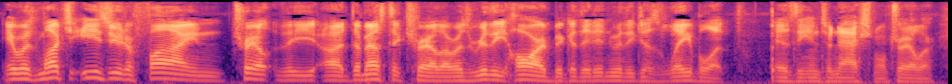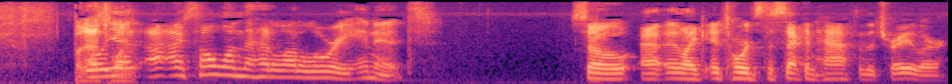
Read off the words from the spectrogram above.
it was much easier to find trail the uh, domestic trailer. It was really hard because they didn't really just label it as the international trailer. But well, yeah, one. I, I saw one that had a lot of Laurie in it. So, uh, like, it, towards the second half of the trailer.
